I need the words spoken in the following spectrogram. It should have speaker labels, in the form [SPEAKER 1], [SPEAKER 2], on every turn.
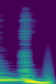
[SPEAKER 1] うん。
